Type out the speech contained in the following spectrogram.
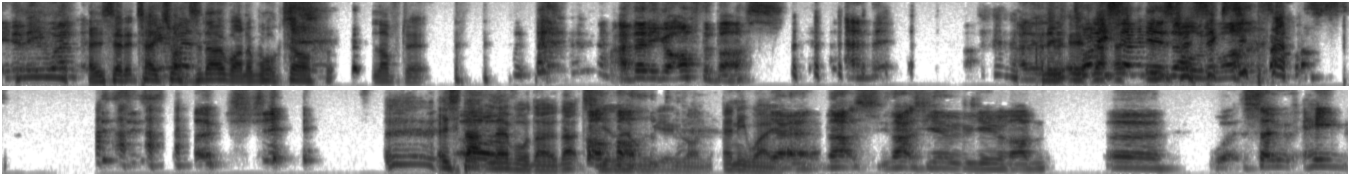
he, did, he went He said it takes one went- to know one and walked off. Loved it. and then he got off the bus and, and, And he- he, was 27 that- years old he was. this is so shit. It's that Oh. level though. That's your level, Yulon. Anyway, Yeah, that's that's you, Yulon. Uh, so he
